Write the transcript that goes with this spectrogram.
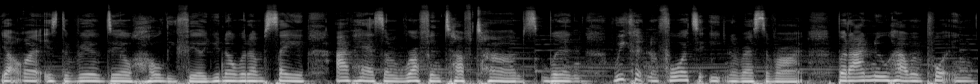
y'all aunt is the real deal Holyfield. You know what I'm saying? I've had some rough and tough times when we couldn't afford to eat in a restaurant. But I knew how important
